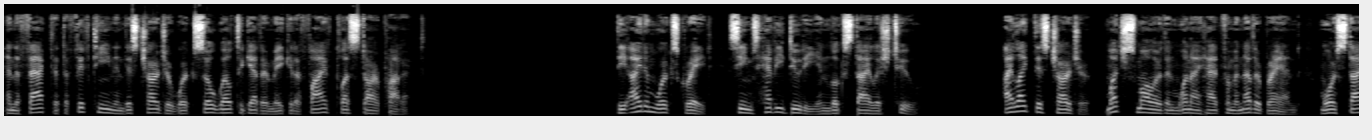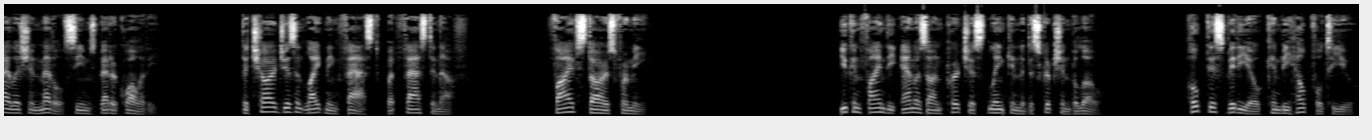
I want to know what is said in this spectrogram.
and the fact that the 15 and this charger work so well together make it a 5 plus star product. The item works great, seems heavy duty and looks stylish too. I like this charger, much smaller than one I had from another brand, more stylish and metal seems better quality. The charge isn't lightning fast but fast enough. 5 stars for me. You can find the Amazon purchase link in the description below. Hope this video can be helpful to you.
